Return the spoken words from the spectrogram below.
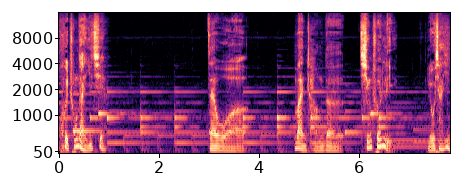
会冲淡一切，在我漫长的青春里留下印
